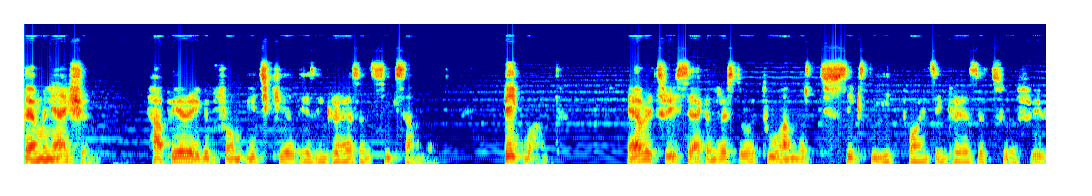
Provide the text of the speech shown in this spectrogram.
ammunition HP regen from each kill is increased at 600. Big one. Every 3 seconds restore 268 points increased to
